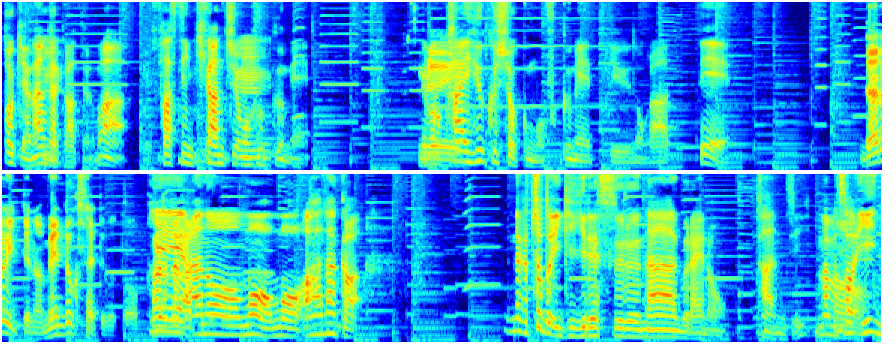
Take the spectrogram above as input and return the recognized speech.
時は何回かあったの、まあファスティング期間中も含め、でこの回復食も含めっていうのがあって。だるいっていうのは面倒くさいってこと？いやいやがあのもうもうあなんかなんかちょっと息切れするなぐらいの感じ。まあまあその実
